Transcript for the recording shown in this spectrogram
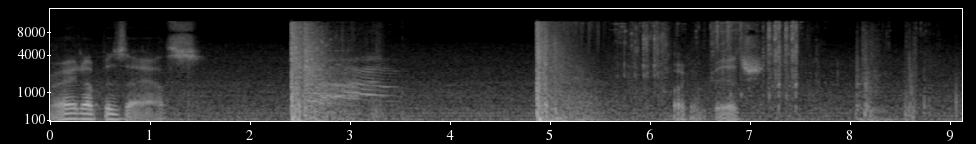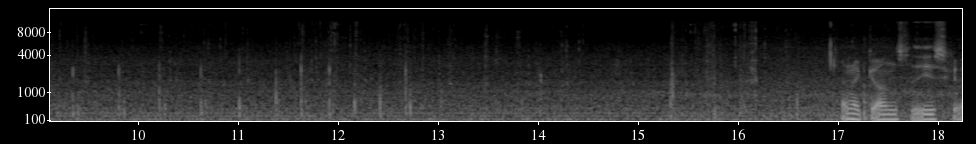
Right up his ass. Fucking bitch. kind of guns these guys?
